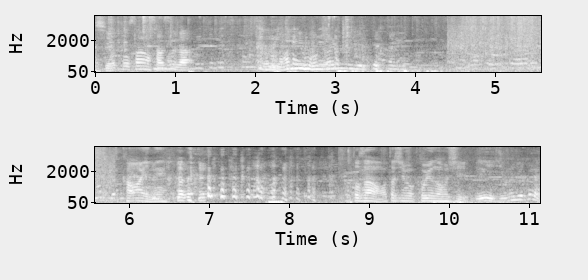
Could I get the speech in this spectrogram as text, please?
しいお父さんさすが。う何も何も言ってない可愛いね お父さん私もこういうの欲しい。いい自分でくれ。は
